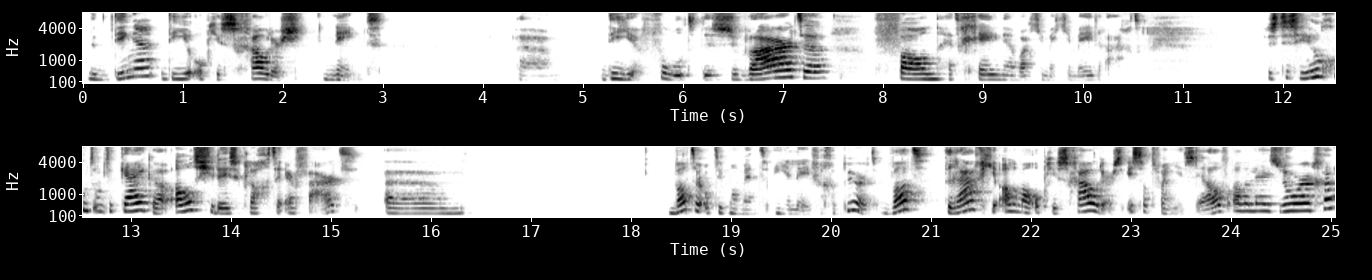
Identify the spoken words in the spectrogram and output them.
de dingen die je op je schouders neemt. Die je voelt. De zwaarte van hetgene wat je met je meedraagt. Dus het is heel goed om te kijken als je deze klachten ervaart. Um, wat er op dit moment in je leven gebeurt. Wat draag je allemaal op je schouders? Is dat van jezelf allerlei zorgen?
